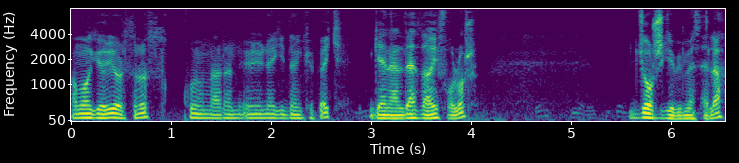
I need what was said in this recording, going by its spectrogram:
Ama görüyorsunuz koyunların önüne giden köpek genelde zayıf olur. George gibi mesela.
